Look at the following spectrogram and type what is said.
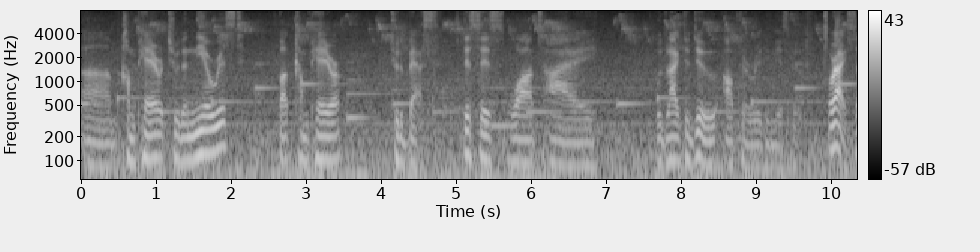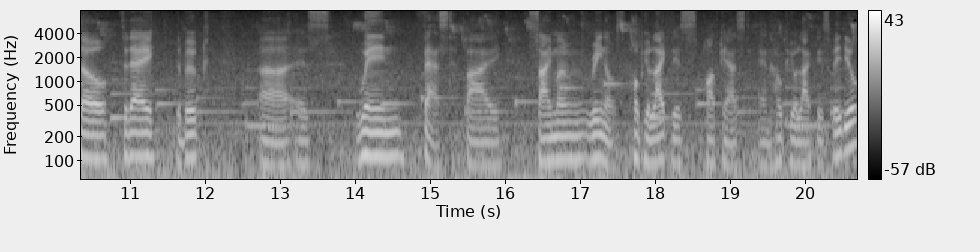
um, compare to the nearest, but compare to the best. This is what I would like to do after reading this book. All right, so today the book uh, is Win Fast by Simon Reynolds. Hope you like this podcast and hope you like this video.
